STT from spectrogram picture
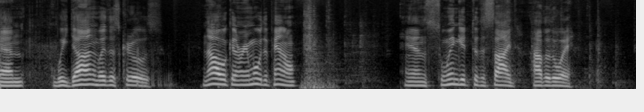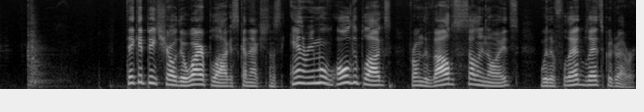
And we're done with the screws. Now we can remove the panel and swing it to the side out of the way. Take a picture of the wire plugs connections and remove all the plugs from the valve solenoids with a flat blade screwdriver.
